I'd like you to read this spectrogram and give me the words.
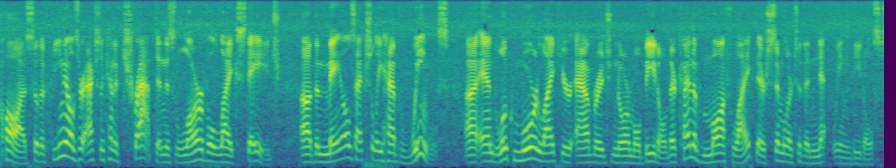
cause. So the females are actually kind of trapped in this larval-like stage. Uh, the males actually have wings uh, and look more like your average normal beetle. They're kind of moth-like. They're similar to the netwing beetles.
